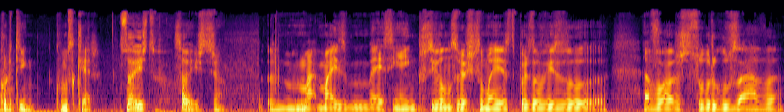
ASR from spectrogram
Curtinho, como se quer. só isto. Só isto, João. Ma- Mais, é assim, é impossível não saber que filme é este depois de ouvir a voz sobregozada.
